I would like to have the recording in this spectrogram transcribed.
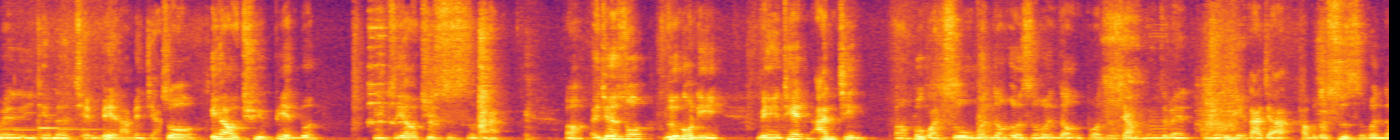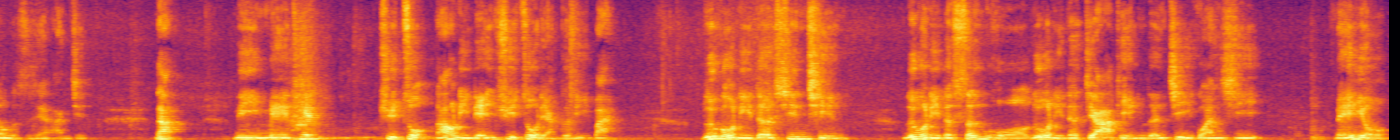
我们以前的前辈他们讲说，不要去辩论，你只要去试试看，啊，也就是说，如果你每天安静，啊，不管十五分钟、二十分钟，或者像我们这边，我们会给大家差不多四十分钟的时间安静，那你每天去做，然后你连续做两个礼拜，如果你的心情，如果你的生活，如果你的家庭人际关系没有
